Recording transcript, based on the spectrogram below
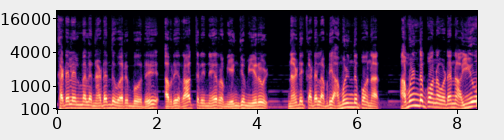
கடலின் மேல நடந்து வரும்போது அவரு ராத்திரி நேரம் எங்கும் இருள். நடுக்கடல் அப்படி அமிழ்ந்து போனார். அமிழ்ந்து போன உடனே ஐயோ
